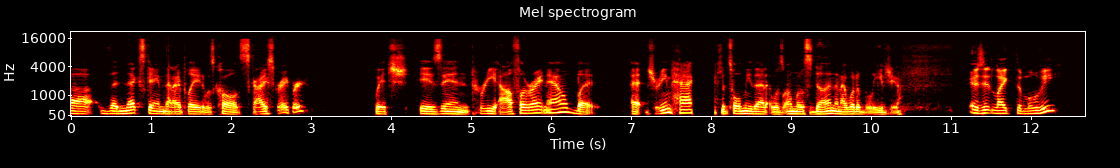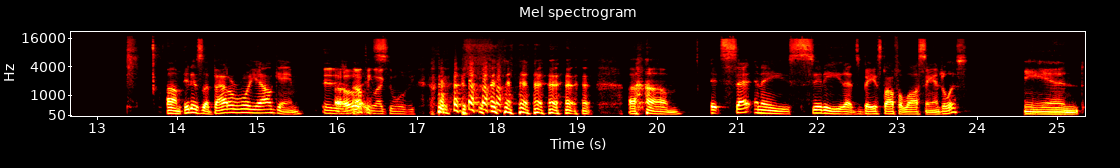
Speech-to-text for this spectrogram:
Uh, the next game that I played was called Skyscraper, which is in pre-alpha right now. But at DreamHack, it told me that it was almost done, and I would have believed you. Is it like the movie? Um, it is a battle royale game. It is Oh, nothing it's- like the movie. um, it's set in a city that's based off of Los Angeles, and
